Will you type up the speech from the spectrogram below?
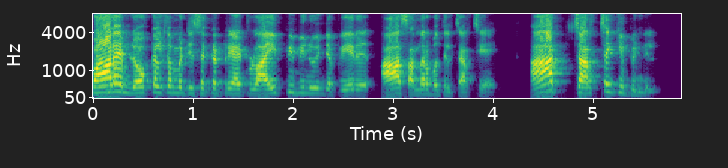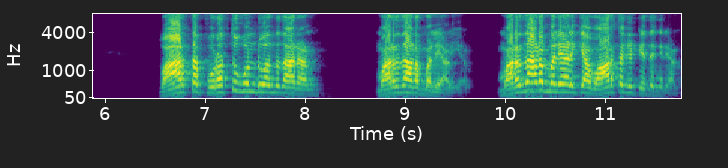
പാളയം ലോക്കൽ കമ്മിറ്റി സെക്രട്ടറി ആയിട്ടുള്ള ഐ പി ബിനുവിന്റെ പേര് ആ സന്ദർഭത്തിൽ ചർച്ചയായി. ആ ചർച്ചയ്ക്ക് പിന്നിൽ വാർത്ത പുറത്തു കൊണ്ടുവന്നത് ആരാണ്? മറുനാടൻ മലയാളിയാണ്. മറുനാടൻ മലയാളിക്ക് ആ വാർത്ത കിട്ടിയത് എങ്ങനെയാണ്?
